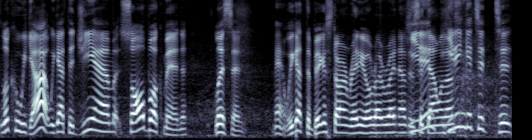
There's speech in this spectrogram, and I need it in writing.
look who we got. We got the GM, Saul Bookman. Listen, Man, we got the biggest star on radio right right now to he sit didn't, down with he us. He didn't get to, to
